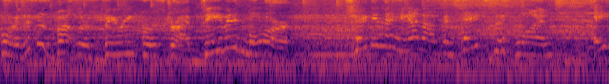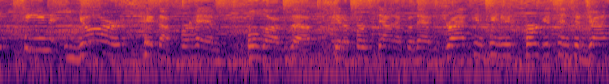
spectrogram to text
quarter. This is Butler's very first drive. David Moore checking the handoff and takes this one. 18 yard pickup for him. Bulldogs uh, get a first down after that. Drive continues. Ferguson to Josh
